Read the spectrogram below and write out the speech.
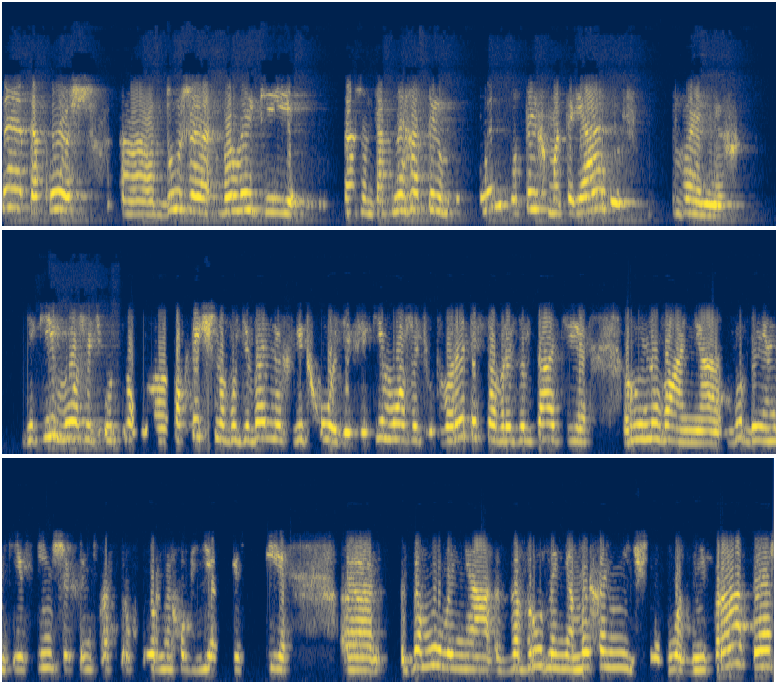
Це також е, дуже великий, скажімо так, вплив у тих матеріалів будівельних, які можуть ут- ну, е, фактично будівельних відходів, які можуть утворитися в результаті руйнування будинків, інших інфраструктурних об'єктів і е, замулення, забруднення механічних вод Дніпра теж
